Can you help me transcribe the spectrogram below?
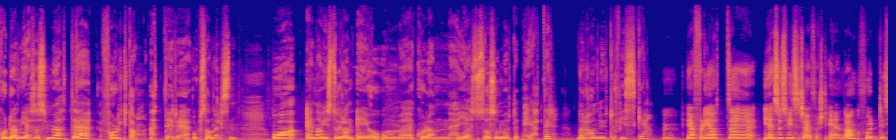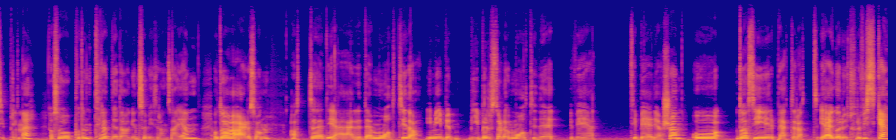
hvordan Jesus møter folk da, etter eh, oppstandelsen. Og en av historiene er jo om eh, hvordan eh, Jesus også møter Peter når han er ute og fisker. Mm. Ja, fordi at uh, Jesus viser seg jo først én gang for disiplene. Og så på den tredje dagen så viser han seg igjen. Og da er det sånn at de er, det er måltid, da. I min bibel står det måltidet ved Tiberiasjøen. Og da sier Peter at 'jeg går ut for å fiske'.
